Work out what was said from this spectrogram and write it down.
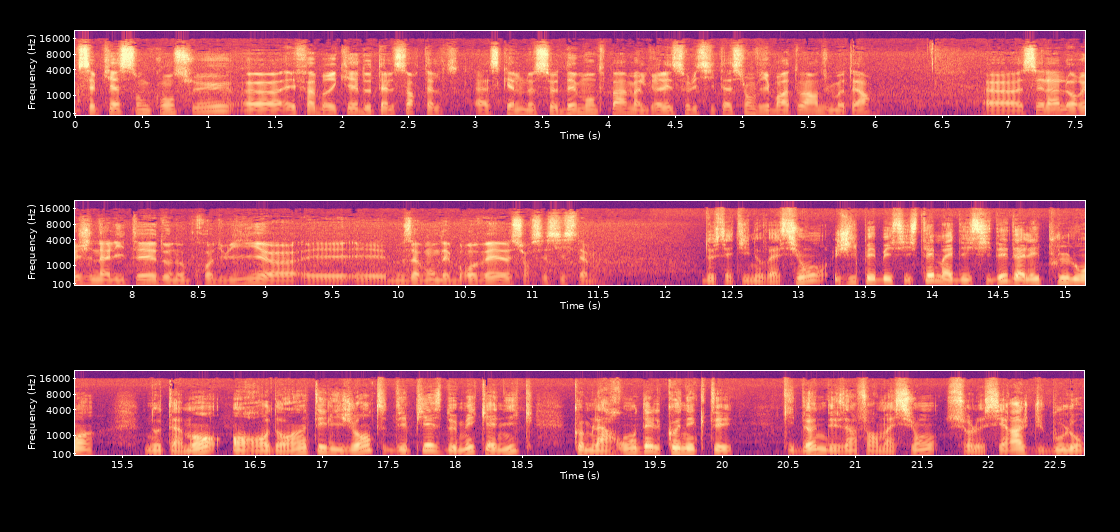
Ces pièces sont conçues euh, et fabriquées de telle sorte à ce qu'elles ne se démontent pas malgré les sollicitations vibratoires du moteur. Euh, c'est là l'originalité de nos produits euh, et nous avons des brevets sur ces systèmes. De cette innovation, JPB System a décidé d'aller plus loin, notamment en rendant intelligentes des pièces de mécanique comme la rondelle connectée, qui donne des informations sur le serrage du boulon.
